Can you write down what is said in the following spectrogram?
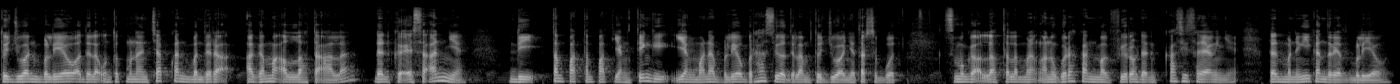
tujuan beliau adalah untuk menancapkan bendera agama Allah Ta'ala dan keesaannya di tempat-tempat yang tinggi yang mana beliau berhasil dalam tujuannya tersebut. Semoga Allah telah menganugerahkan magfirah dan kasih sayangnya dan meninggikan derajat beliau.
